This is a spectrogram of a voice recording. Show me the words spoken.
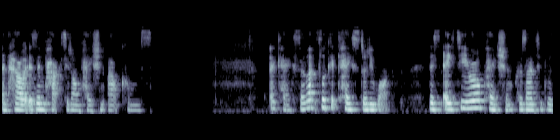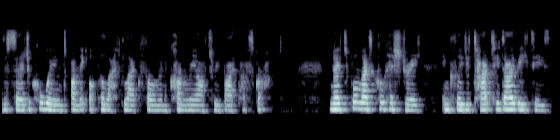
and how it has impacted on patient outcomes. Okay, so let's look at case study one. This 80-year-old patient presented with a surgical wound on the upper left leg following a coronary artery bypass graft. Notable medical history included type 2 diabetes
